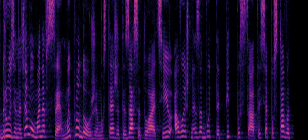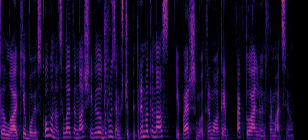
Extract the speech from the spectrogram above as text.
Друзі, на цьому у мене все. Ми продовжуємо стежити за ситуацією. А ви ж не забудьте підписатися, поставити лайк і обов'язково надсилайте наші відео друзям, щоб підтримати нас і першими отримувати актуальну інформацію.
